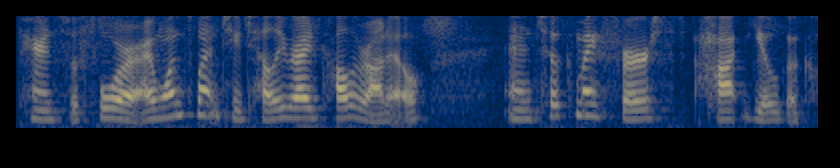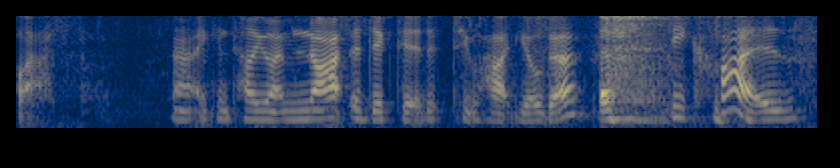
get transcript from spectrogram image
parents before I once went to Telluride, Colorado, and took my first hot yoga class. Uh, I can tell you I'm not addicted to hot yoga because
